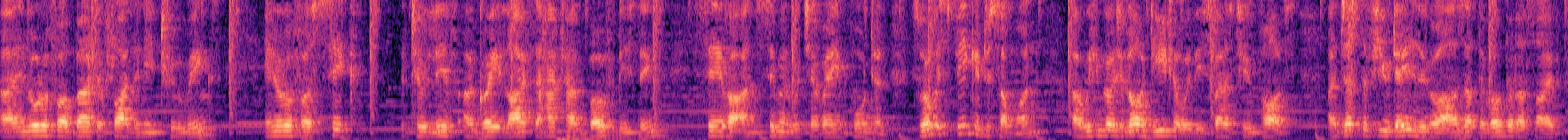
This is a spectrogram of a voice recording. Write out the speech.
Uh, in order for a bird to fly, they need two wings. In order for a Sikh to live a great life, they have to have both of these things, seva and simran, which are very important. So when we're speaking to someone, uh, we can go into a lot of detail with these first two parts. Uh, just a few days ago, I was at the Gurdwara side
